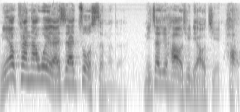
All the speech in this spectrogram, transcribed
你要看他未来是在做什么的，你再去好好去了解。好，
